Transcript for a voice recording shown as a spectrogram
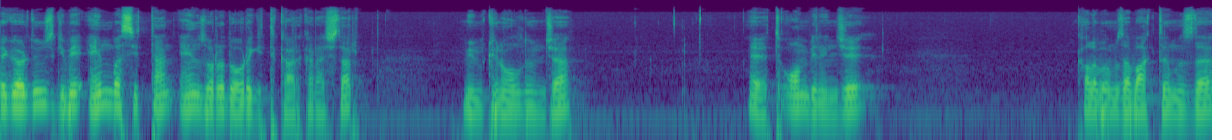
Ve gördüğünüz gibi en basitten en zora doğru gittik arkadaşlar. Mümkün olduğunca. Evet 11. kalıbımıza baktığımızda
